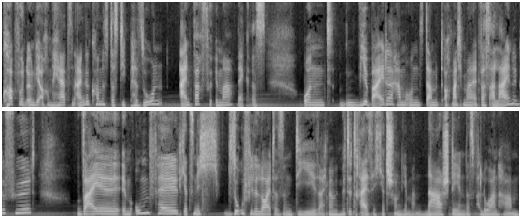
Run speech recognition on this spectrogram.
Kopf und irgendwie auch im Herzen angekommen ist, dass die Person einfach für immer weg ist. Und wir beide haben uns damit auch manchmal etwas alleine gefühlt weil im Umfeld jetzt nicht so viele Leute sind, die, sag ich mal, mit Mitte 30 jetzt schon jemanden nahestehendes verloren haben.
